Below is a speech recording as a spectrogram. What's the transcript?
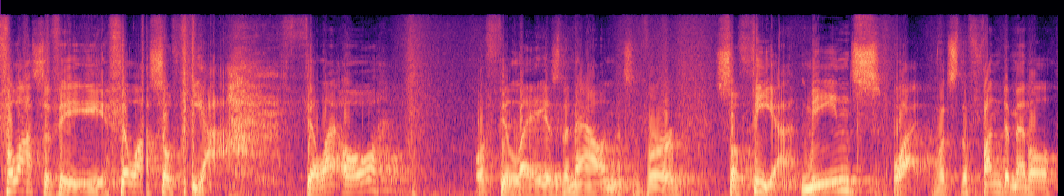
Philosophy, philosophia. Phileo, or phile is the noun, it's a verb. Sophia means what? What's the fundamental,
